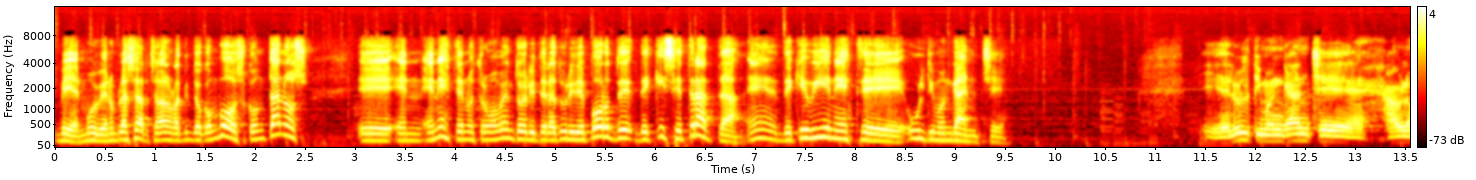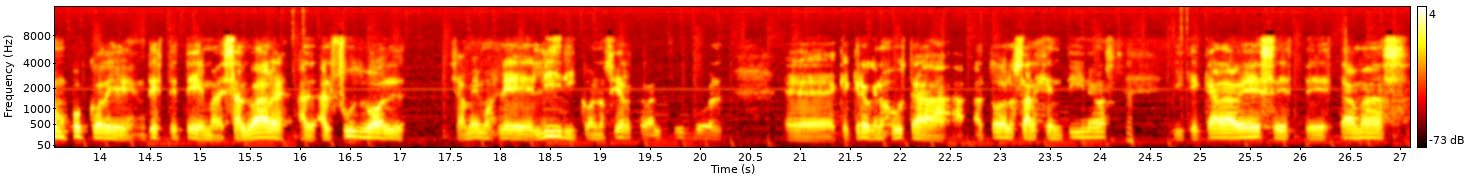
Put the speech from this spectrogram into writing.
Bien, muy bien, un placer charlar un ratito con vos. Contanos eh, en, este nuestro momento de literatura y deporte, de qué se trata, eh? de qué viene este último enganche. Y el último enganche habla un poco de, este tema, de salvar al, fútbol llamémosle lírico, ¿no es cierto?, al fútbol eh, que creo que nos gusta a, a, todos los argentinos y que cada vez este, está más,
